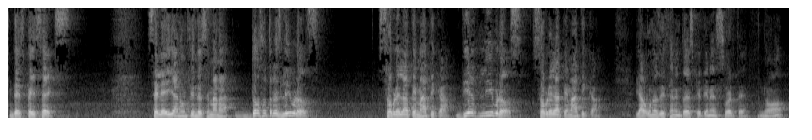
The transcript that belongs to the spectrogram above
de SpaceX, se leían un fin de semana dos o tres libros sobre la temática, diez libros sobre la temática. Y algunos dicen entonces que tienen suerte. No,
